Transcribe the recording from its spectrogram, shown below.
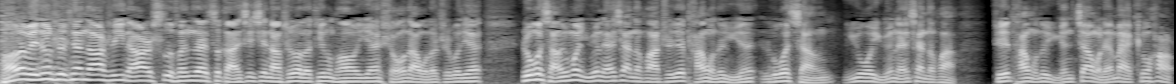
好了，北京时间的二十一点二十四分，再次感谢现场所有的听众朋友依然守候在我的直播间。如果想与我语音连线的话，直接弹我的语音；如果想与我语音连线的话，直接弹我的语音，加我连麦 Q 号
